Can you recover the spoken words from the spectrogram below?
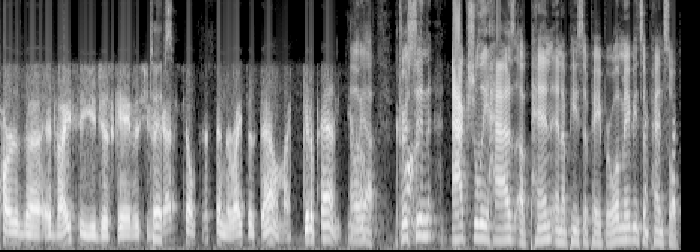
part of the advice that you just gave is you Tips. forgot to tell Tristan to write this down. Like, get a pen. you Oh know? yeah, Tristan actually has a pen and a piece of paper. Well, maybe it's a pencil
